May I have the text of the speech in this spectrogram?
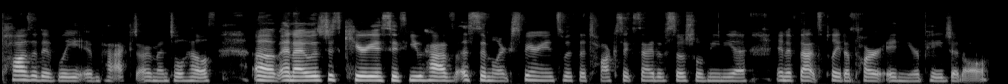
positively impact our mental health. Um, and i was just curious if you have a similar experience with the toxic side of social media and if that's played a part in your page at all.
